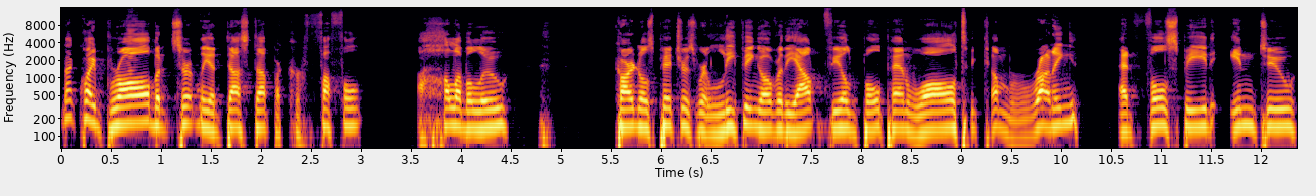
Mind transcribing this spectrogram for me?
not quite brawl, but certainly a dust up, a kerfuffle, a hullabaloo. Cardinals pitchers were leaping over the outfield bullpen wall to come running at full speed into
